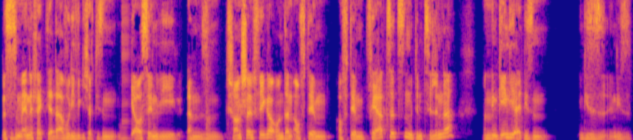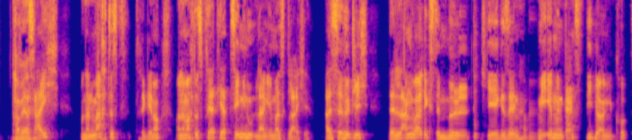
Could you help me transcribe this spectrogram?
das ist im Endeffekt ja da, wo die wirklich auf diesen, wo die aussehen wie ähm, so ein Schornsteinfeger und dann auf dem auf dem Pferd sitzen mit dem Zylinder und dann gehen die ja in diesen in dieses in dieses Traversen. Bereich und dann macht das genau und dann macht das Pferd ja zehn Minuten lang immer das Gleiche. Also ja wirklich der langweiligste Müll, den ich je gesehen habe. Ich hab mir eben ein ganzes Video angeguckt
